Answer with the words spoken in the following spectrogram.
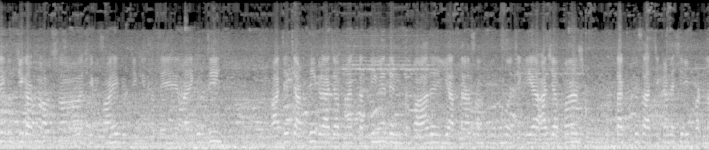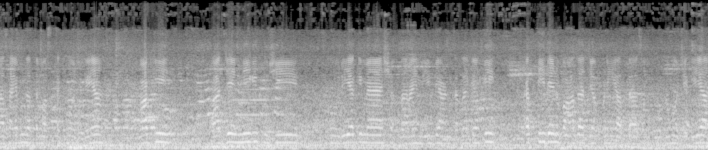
ਵਾਹਿਗੁਰੂ ਜੀ ਕਾ ਖਾਲਸਾ, ਸ੍ਰੀ ਵਾਹਿਗੁਰੂ ਜੀ ਕੀ ਫਤਿਹ। ਵਾਹਿਗੁਰੂ ਜੀ, ਅੱਜ ਚੜ੍ਹਦੀ ਕਲਾ 'ਚ ਆਪਣਾ 31ਵੇਂ ਦਿਨ ਤੋਂ ਬਾਅਦ ਯਾਤਰਾ ਸੰਪੂਰਨ ਹੋ ਚੁੱਕੀ ਆ। ਅੱਜ ਆਪਾਂ ਤਖਤ ਸੱਚਖੰਡ ਸ੍ਰੀ ਪਟਨਾ ਸਾਹਿਬ ਨਤਮਸਤਕ ਹੋ ਚੁੱਕੇ ਆ। ਬਾਕੀ ਅੱਜ ਇੰਨੀ ਕੀ ਖੁਸ਼ੀ ਹੋ ਰਹੀ ਆ ਕਿ ਮੈਂ ਸ਼ਬਦਾਂ ਰਾਹੀਂ ਨਹੀਂ ਬਿਆਨ ਕਰਦਾ, ਕਿਉਂਕਿ 31 ਦਿਨ ਬਾਅਦ ਅੱਜ ਆਪਣੀ ਯਾਤਰਾ ਸੰਪੂਰਨ ਹੋ ਚੁੱਕੀ ਆ।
